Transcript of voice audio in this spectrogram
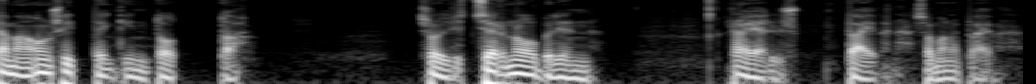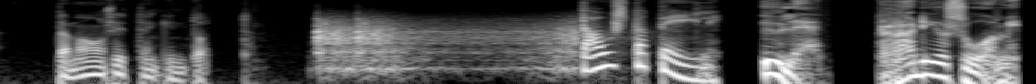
tämä on sittenkin totta. Se oli siis Tsernobylin räjähdyspäivänä, samana päivänä. Tämä on sittenkin totta. Taustapeili. Yle. Radio Suomi.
